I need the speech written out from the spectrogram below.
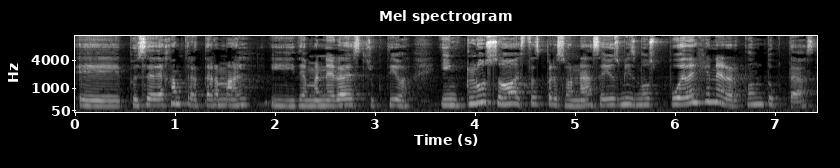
eh, pues se dejan tratar mal y de manera destructiva. Incluso estas personas, ellos mismos, pueden generar conductas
